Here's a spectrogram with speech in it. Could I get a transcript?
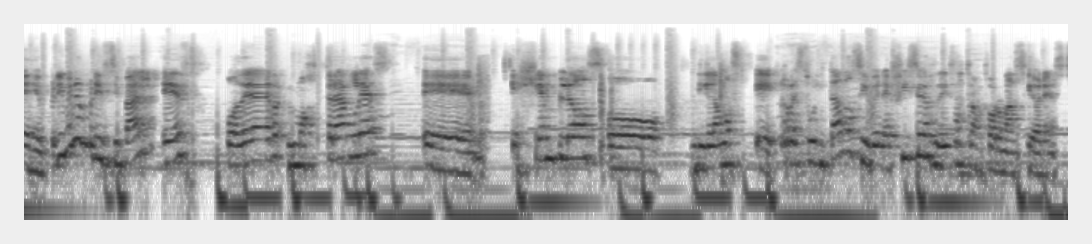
Eh, primero en principal es poder mostrarles eh, ejemplos o, digamos, eh, resultados y beneficios de esas transformaciones.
